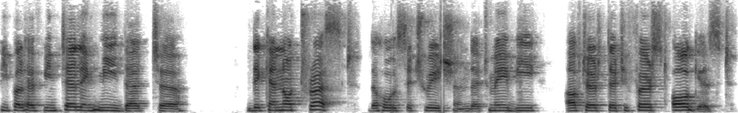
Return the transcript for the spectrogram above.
people have been telling me that they cannot trust the whole situation, that maybe after 31st August,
